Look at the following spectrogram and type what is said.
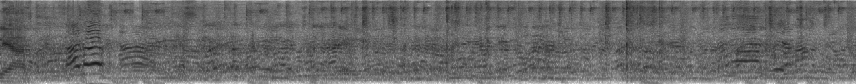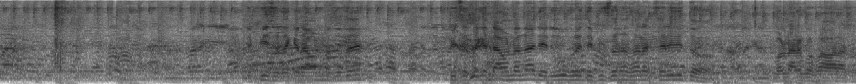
প্লেয়ার। পিছে থেকে ডাউন মাঝে পিছে থেকে ডাউন না, যে উপরে পিছনে ছাড়া ছেড়ে দিত, বলটা আরেকবার পাওয়ার আসে।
